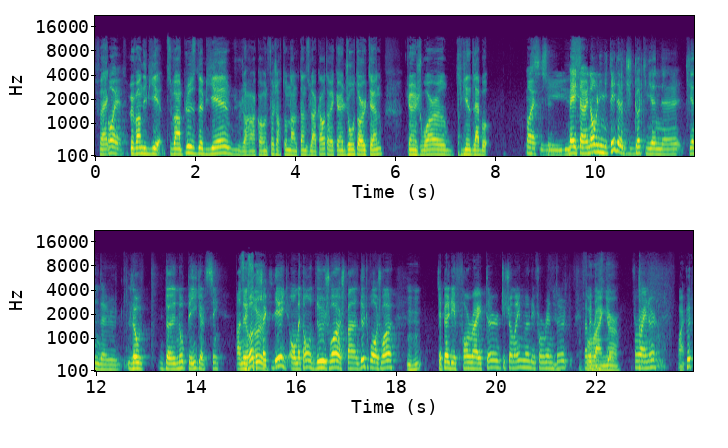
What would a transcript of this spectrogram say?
Fait que Ouais. tu peux vendre des billets. Tu vends plus de billets. Genre, encore une fois, je retourne dans le temps du lockout avec un Joe Thornton qu'un joueur qui vient de là-bas. Ouais, c'est C'est- sûr. Mais tu as un nombre limité de de gars qui viennent, euh, qui viennent de l'autre- d'un autre pays que le tien. En Europe, sûr. chaque ligue, on mettons deux joueurs, je pense, deux, trois joueurs Mhm. qui appellent des forwriters, quelque chose même, là, des forwriters. Foreigner. Forerunner. Ouais. Écoute,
